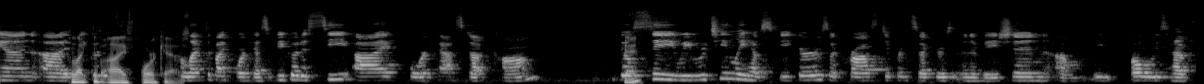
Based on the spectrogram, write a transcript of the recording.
and uh, Collective Eye Forecast. Collective[i] Forecast. If you go to ciforecast.com, you'll Okay. see we routinely have speakers across different sectors of innovation. Um, we always have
